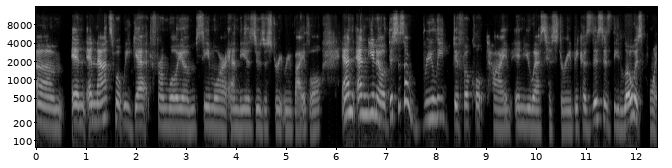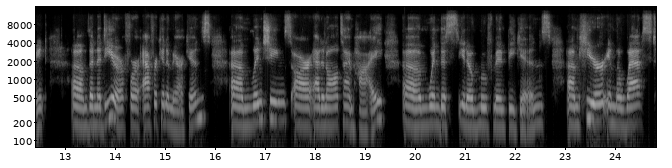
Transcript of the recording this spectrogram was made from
Um, and and that's what we get from William Seymour and the Azusa Street Revival. And and you know this is a really difficult time in U.S. history because this is the lowest point um, the nadir for African Americans. Um, lynchings are at an all-time high um, when this, you know, movement begins. Um, here in the West,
